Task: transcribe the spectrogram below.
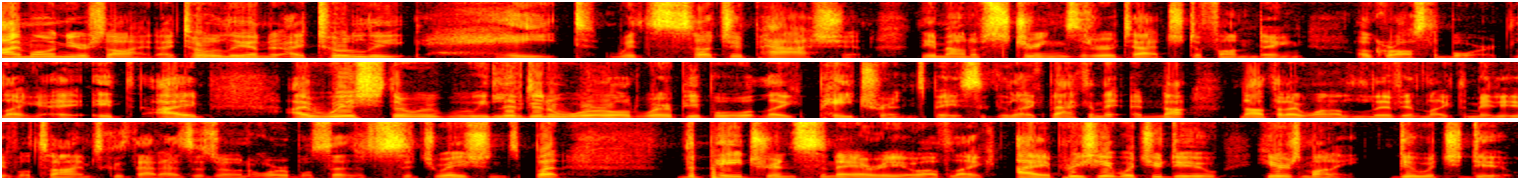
I'm on your side. I totally under, I totally hate with such a passion the amount of strings that are attached to funding across the board. Like it, I, I wish there were, we lived in a world where people like patrons basically, like back in the not not that I want to live in like the medieval times because that has its own horrible set of situations, but the patron scenario of like I appreciate what you do. Here's money. Do what you do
